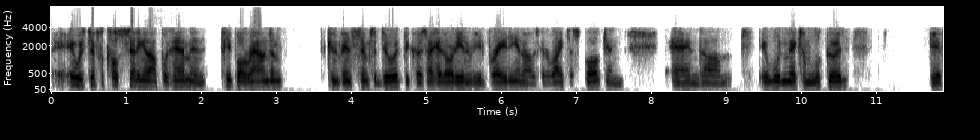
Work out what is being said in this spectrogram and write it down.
it was difficult setting it up with him and people around him convinced him to do it because I had already interviewed Brady and I was going to write this book and and um, it wouldn't make him look good if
